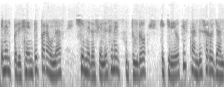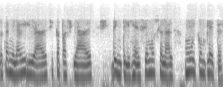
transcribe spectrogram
en el presente para unas generaciones en el futuro que creo que están desarrollando también habilidades y capacidades de inteligencia emocional muy completas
